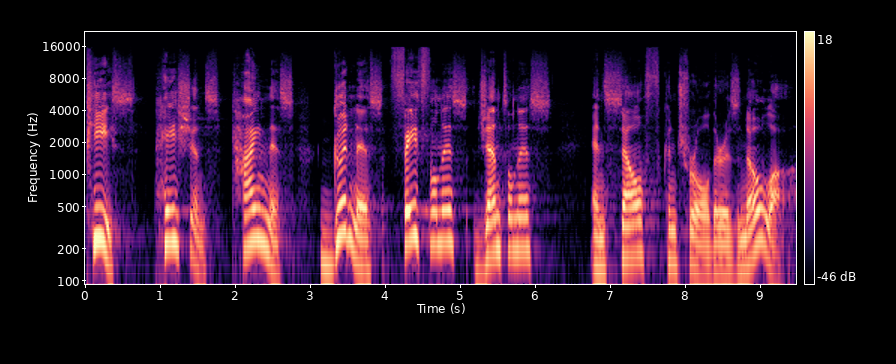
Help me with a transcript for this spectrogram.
peace, patience, kindness, goodness, faithfulness, gentleness, and self control. There is no law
